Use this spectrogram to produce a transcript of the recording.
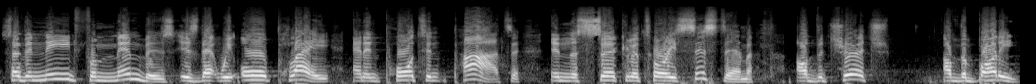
So the need for members is that we all play an important part in the circulatory system of the church, of the body.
